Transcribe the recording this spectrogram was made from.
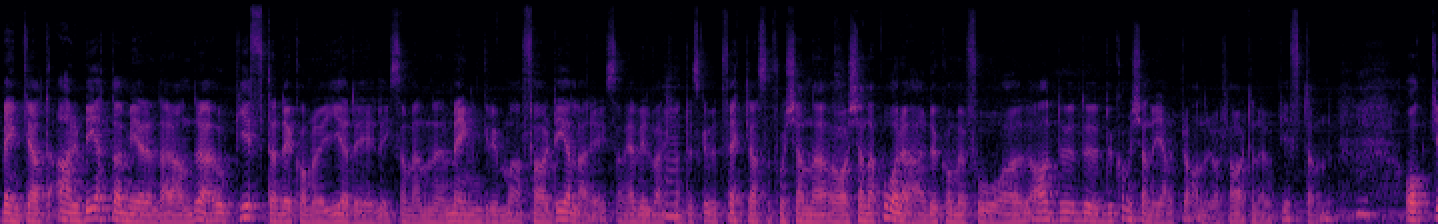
Benke, att arbeta med den där andra uppgiften, det kommer att ge dig liksom en mängd grymma fördelar. Liksom. Jag vill verkligen mm. att du ska utvecklas och få känna, och känna på det här. Du kommer, få, ja, du, du, du kommer känna hjälp bra när du har klarat den här uppgiften. Mm. Och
